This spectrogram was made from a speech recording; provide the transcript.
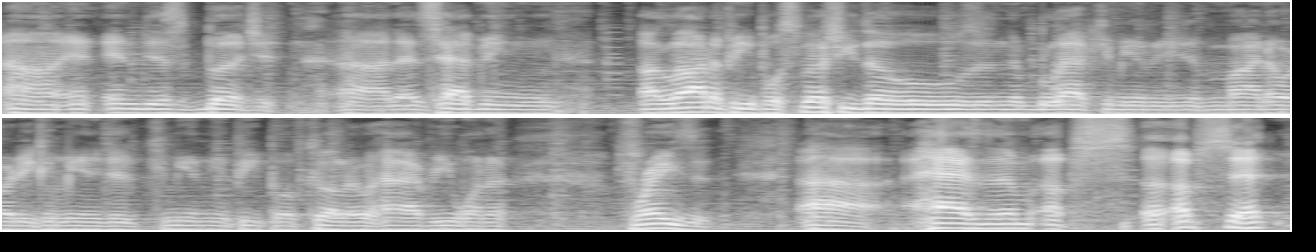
uh, in, in this budget uh, that's having a lot of people, especially those in the black community, the minority community, the community of people of color, however you want to phrase it, uh, has them ups- upset.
